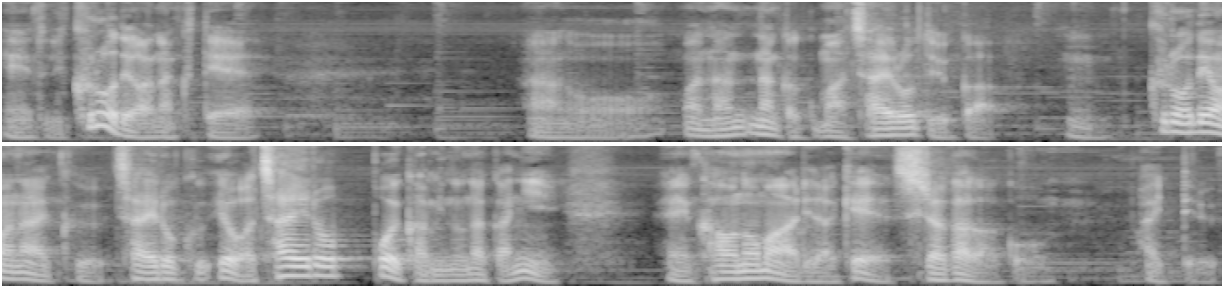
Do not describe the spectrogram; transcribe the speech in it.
えーとね、黒ではなくてあの、まあ、なんかまあ茶色というか、うん、黒ではなく茶色く要は茶色っぽい髪の中に、えー、顔の周りだけ白髪がこう入ってる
